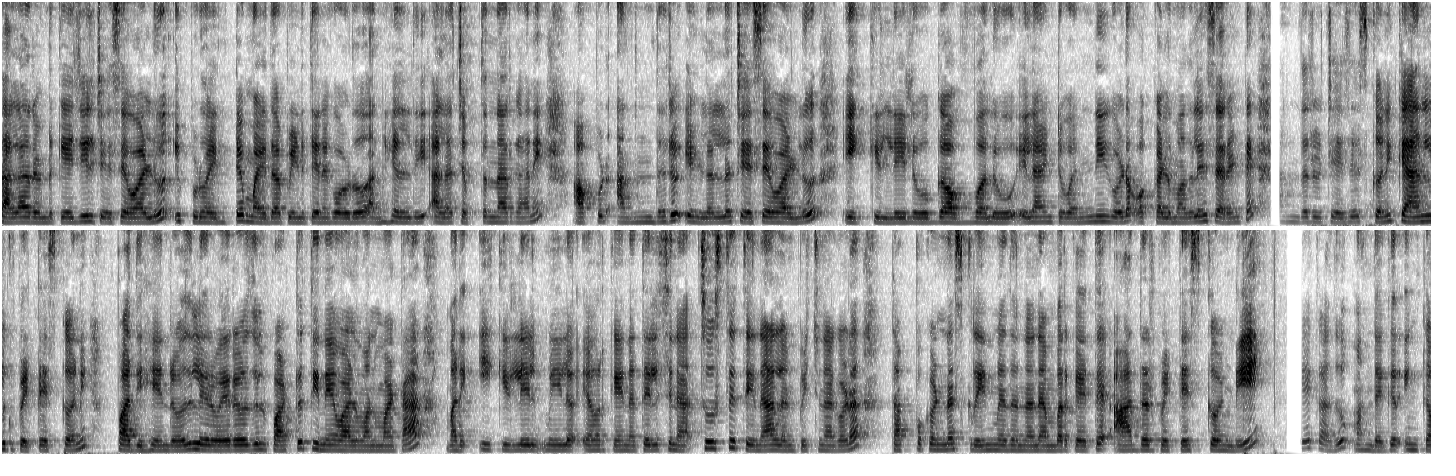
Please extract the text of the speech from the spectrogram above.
తల రెండు కేజీలు చేసేవాళ్ళు. ఇప్పుడు అంటే మైదా పిండి తినకూడదు అన్హెల్దీ అలా చెప్తున్నారు. కానీ అప్పుడు అందరూ ఇళ్ళల్లో చేసేవాళ్ళు. ఈ కిళ్ళీలు గవ్వలు ఇలాంటివన్నీ కూడా ఒక్కళ్ళు మొదలేశారంటే అందరూ చేసేసుకొని క్యాన్లకు పెట్టేసుకొని పదిహేను రోజులు ఇరవై రోజుల పాటు తినేవాళ్ళం అనమాట మరి ఈ కిళ్ళీలు మీలో ఎవరికైనా తెలిసినా చూస్తే తినాలనిపించినా కూడా తప్పకుండా స్క్రీన్ మీద ఉన్న నెంబర్కి అయితే ఆర్డర్ పెట్టేసుకోండి. ఇదే కాదు మన దగ్గర ఇంకా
